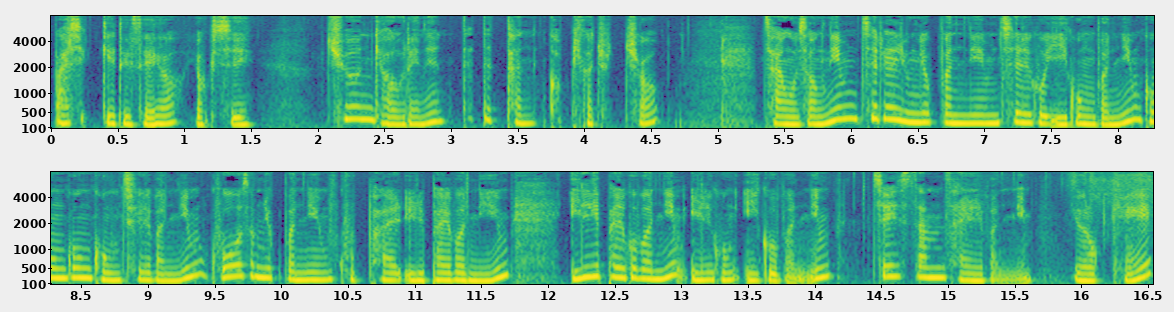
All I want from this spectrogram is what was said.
맛있게 드세요. 역시 추운 겨울에는 따뜻한 커피가 좋죠. 장우성님, 7166번님, 7920번님, 0007번님, 9536번님, 9818번님, 1289번님, 1029번님, 7341번님. 이렇게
